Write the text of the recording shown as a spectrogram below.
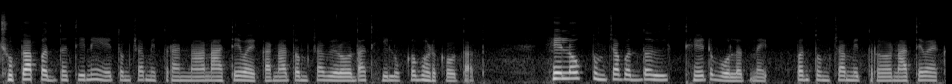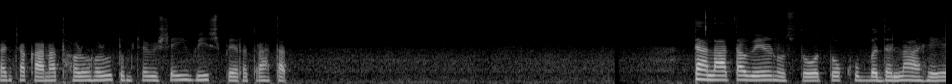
छुप्या पद्धतीने तुमच्या मित्रांना नातेवाईकांना तुमच्या विरोधात ही लोक भडकवतात. हे लोक तुमच्याबद्दल थेट बोलत नाहीत पण तुमच्या मित्र नातेवाईकांच्या कानात हळूहळू तुमच्याविषयी विष पेरत राहतात. त्याला आता वेळ नसतो तो खूप बदलला आहे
